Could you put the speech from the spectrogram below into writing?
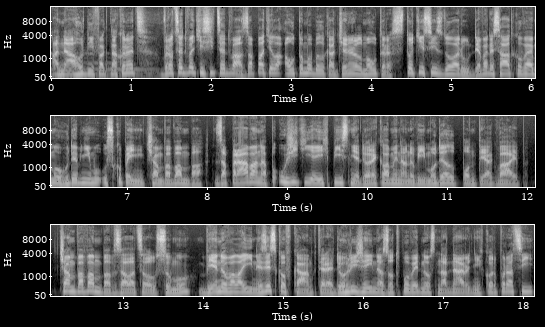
A náhodný fakt nakonec? V roce 2002 zaplatila automobilka General Motors 100 000 dolarů 90-kovému hudebnímu uskupení Chambawamba za práva na použití jejich písně do reklamy na nový model Pontiac Vibe. Chambawamba vzala celou sumu, věnovala ji neziskovkám, které dohlížejí na zodpovědnost nadnárodních korporací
